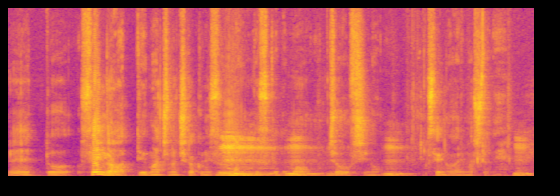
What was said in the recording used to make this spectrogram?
えーっと、仙川っていう町の近くに住んでるんですけども、うん。調布市の、ん。仙川ありましたね。うん。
